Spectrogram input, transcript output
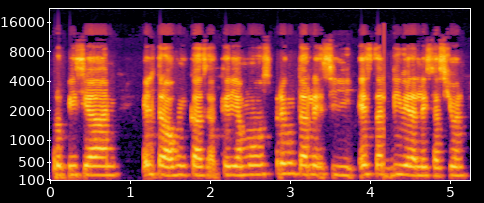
propician el trabajo en casa. Queríamos preguntarle si esta liberalización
